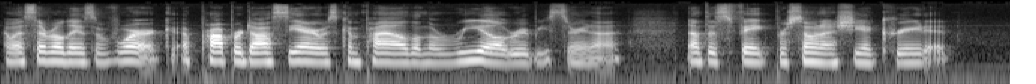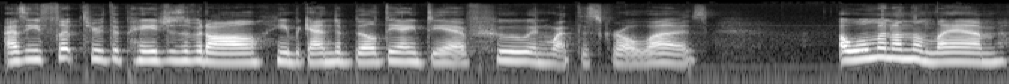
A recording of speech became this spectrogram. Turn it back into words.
and with several days of work, a proper dossier was compiled on the real Ruby Serena, not this fake persona she had created. As he flipped through the pages of it all, he began to build the idea of who and what this girl was. A woman on the lam,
